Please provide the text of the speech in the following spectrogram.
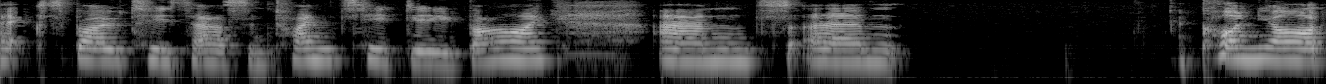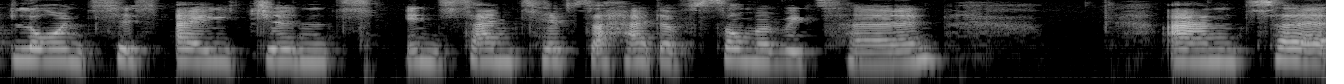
Expo 2020 Dubai and um, Cunard launches agent incentives ahead of summer return. And uh,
